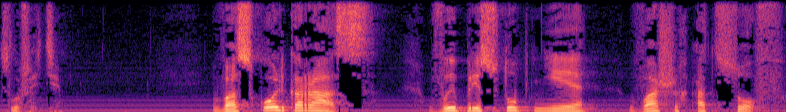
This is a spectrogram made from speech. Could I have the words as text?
Слушайте. «Во сколько раз вы преступнее ваших отцов,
